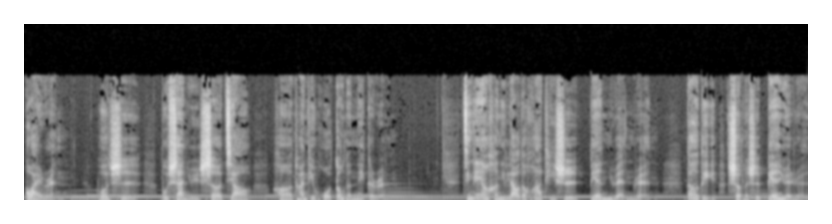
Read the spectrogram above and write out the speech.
怪人，或是不善于社交和团体活动的那个人。今天要和你聊的话题是边缘人，到底什么是边缘人？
